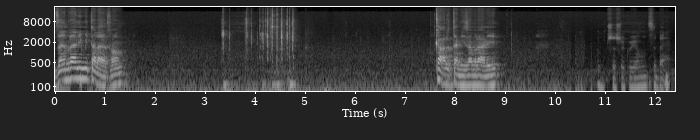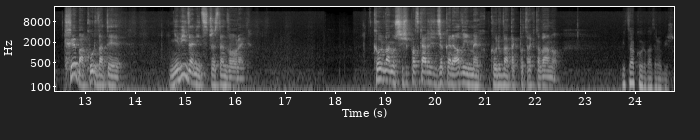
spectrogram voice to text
Zabrali mi telefon. Kartę mi zabrali. Przeszukujący B. Chyba, kurwa, ty. Nie widzę nic przez ten worek. Kurwa, muszę się poskarżyć Jokerowi i mnie, kurwa, tak potraktowano. I co kurwa zrobisz?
